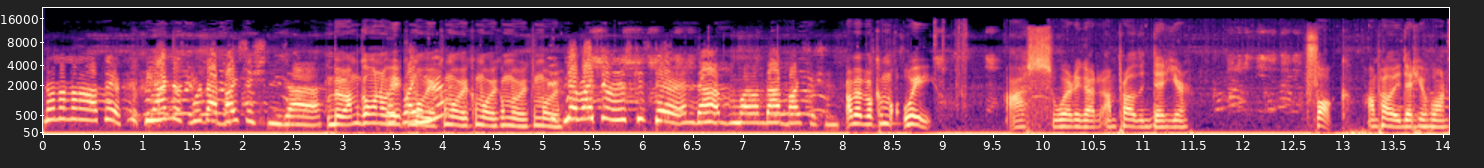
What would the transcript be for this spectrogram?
No, no, no, no, not there. Behind us, where that buy station is at. But I'm going over Like, here. Come right over here. here? Come over here. Come over here. Come over here. Come over here. Yeah, right there. There's kids there, and that on that buy station. Oh, but come on. Wait. I swear to God, I'm probably dead here. Fuck. I'm probably dead here, Juan.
